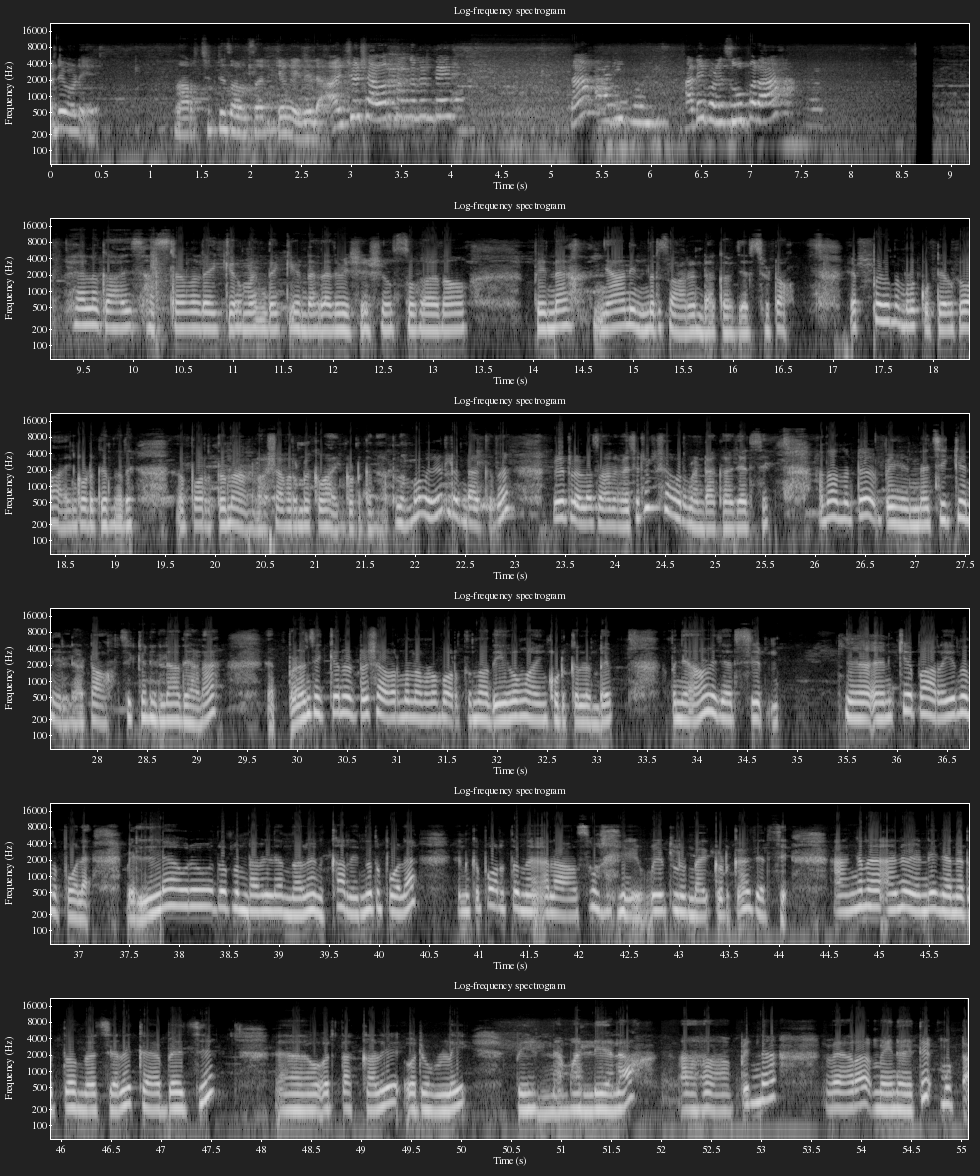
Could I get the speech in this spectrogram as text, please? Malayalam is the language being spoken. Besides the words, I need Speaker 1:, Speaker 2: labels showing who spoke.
Speaker 1: അടിപൊളി. നിറച്ചിട്ട് സംസാരിക്കാൻ കഴിയില്ല. ഐശു ഷവർമ എങ്ങനെയുണ്ട് അടിപൊളി. സൂപ്പറാ? ഹലോ ഗായ്സ് അസ്സാം വലൈക്കും എന്തൊക്കെയുണ്ട്? എല്ലാവരും വിശേഷം സുഖമാണോ? പിന്നെ ഞാൻ ഇന്നൊരു സാധനം ഉണ്ടാക്കാൻ വിചാരിച്ചു കേട്ടോ എപ്പോഴും നമ്മൾ കുട്ടികൾക്ക് വാങ്ങിക്കൊടുക്കുന്നത് പുറത്തുനിന്നാണല്ലോ ഷവർമ്മയ്ക്ക് വാങ്ങിക്കൊടുക്കുന്നത്. അപ്പോൾ നമ്മൾ വീട്ടിലുണ്ടാക്കുന്ന വീട്ടിലുള്ള സാധനം വെച്ചിട്ട് ഒരു ഷവർമ്മ ഉണ്ടാക്കാൻ വിചാരിച്ച്. അത് വന്നിട്ട് പിന്നെ ചിക്കൻ ഇല്ല കേട്ടോ ചിക്കൻ ഇല്ലാതെയാണ്. എപ്പോഴും ചിക്കൻ ഇട്ട് ഷവർമ്മ നമ്മൾ പുറത്തുനിന്ന് അധികം വാങ്ങിക്കൊടുക്കലുണ്ട്. അപ്പം ഞാൻ വിചാരിച്ച് എനിക്കിപ്പോൾ അറിയുന്നത് പോലെ വലിയ ഒരു ഇതൊന്നും ഉണ്ടാവില്ല. എന്നാലും എനിക്കറിയുന്നത് പോലെ എനിക്ക് പുറത്തുനിന്ന് അല്ല സോറി വീട്ടിലുണ്ടാക്കി കൊടുക്കാൻ വിചാരിച്ച്. അങ്ങനെ അതിന് വേണ്ടി ഞാൻ എടുത്തതെന്ന് വെച്ചാൽ കാബേജ് ഒരു തക്കാളി ഒരു ഉള്ളി പിന്നെ മല്ലിയില പിന്നെ വേറെ മെയിനായിട്ട് മുട്ട.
